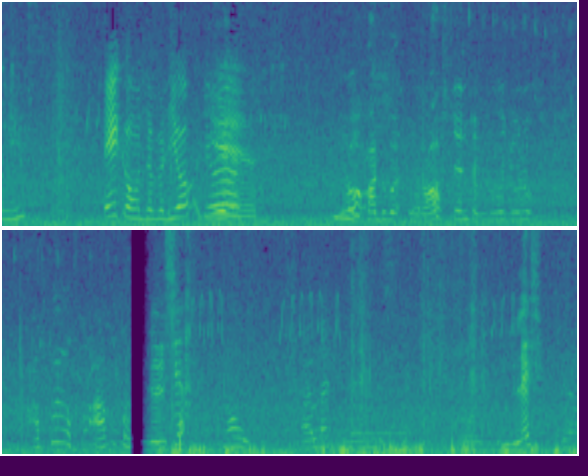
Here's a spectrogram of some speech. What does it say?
this. Eh, kamu udah video? Yes. Yo? Rosin, sabi ko dulu. Apa apa apa? Indonesia? No. I like English. English? Yeah.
